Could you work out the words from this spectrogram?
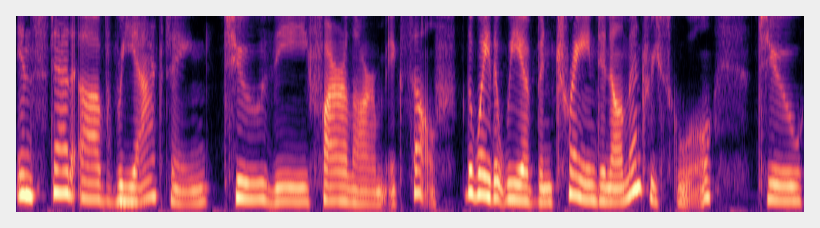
instead of reacting to the fire alarm itself. The way that we have been trained in elementary school to,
